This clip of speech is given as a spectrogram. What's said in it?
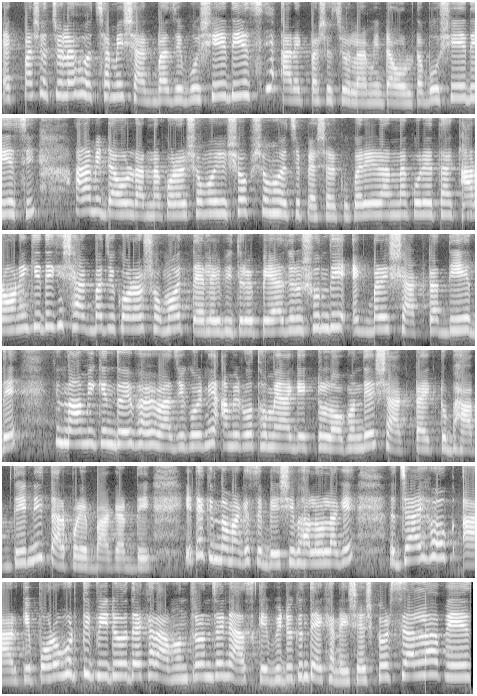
এক পাশে চলে হচ্ছে আমি শাক ভাজি বসিয়ে দিয়েছি আর এক পাশে চলে আমি ডাউলটা বসিয়ে দিয়েছি। আর আমি ডাউল রান্না করার সময় সব সময় হচ্ছে প্রেশার কুকারে রান্না করে থাকি। আর অনেকে দেখি শাক ভাজি করার সময় তেলের ভিতরে পেঁয়াজ, রসুন দিয়ে একবারে শাকটা দিয়ে দে কিন্তু আমি কিন্তু এইভাবে ভাজি করিনি। আমি প্রথমে আগে একটু লবণ দিয়ে শাকটা একটু ভাপ দিয়ে নিই, তারপরে বাগার দিই। এটা কিন্তু আমার কাছে বেশি ভালো লাগে। যাই হোক, আর কি পরবর্তী ভিডিও দেখার আমন্ত্রণ জানি আজকে ভিডিও কিন্তু এখানেই শেষ করছি। আল্লাহ হাফেজ।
